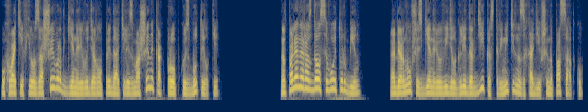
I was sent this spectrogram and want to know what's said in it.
Ухватив его за шиворот, Генри выдернул предателя из машины, как пробку из бутылки. Над поляной раздался вой турбин. Обернувшись, Генри увидел глидер Дика, стремительно заходивший на посадку.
